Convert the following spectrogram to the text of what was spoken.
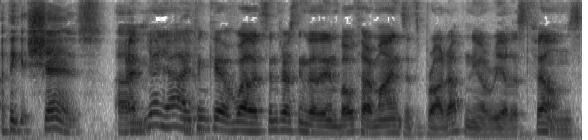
I think it shares. Um, yeah, yeah, I think, uh, well, it's interesting that in both our minds it's brought up neo realist films,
